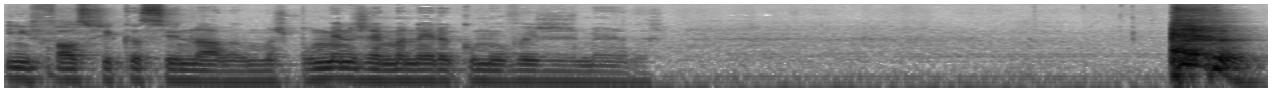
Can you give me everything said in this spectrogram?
infalsificacionável, mas pelo menos é a maneira como eu vejo as merdas.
